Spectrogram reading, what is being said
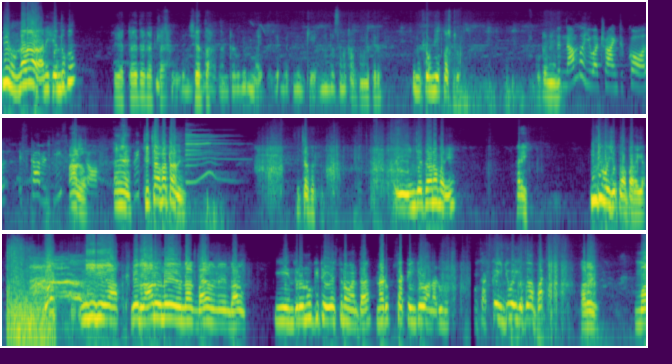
నేను ఉన్నారా నీకు ఎందుకు ఎట్లయితే గట్ల. అంటాడు నీకేం నువ్వు ఫోన్ చేయి first. The number you are trying to call is currently ఆగు. switched off. ఏ, చిచ్చా పట్టాది చిచ్చా పట్టు అరే ఏం చేద్దామన్నా మరి? అరే ఇంటికి పోయి చెప్తాం పరయ్య ఓట్! నీ నేను రాను నాకు భయం నేను రాను. ఈ ఇందులో నువ్వు గిట్ట చేస్తున్నావు అంతా. నడు చక్క ఇంటికి పో, నడు నువ్వు చక్క ఇంటికి పోయి చెప్తాం పా. అరే మా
